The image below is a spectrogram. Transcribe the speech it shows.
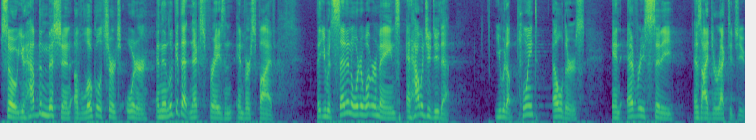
So you have the mission of local church order, and then look at that next phrase in, in verse 5 that you would set in order what remains, and how would you do that? You would appoint elders in every city as I directed you.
